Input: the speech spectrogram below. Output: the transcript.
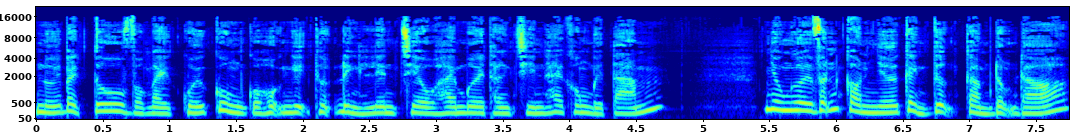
núi Bạch Tu vào ngày cuối cùng của hội nghị thượng đỉnh liên triều 20 tháng 9 2018. Nhiều người vẫn còn nhớ cảnh tượng cảm động đó.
